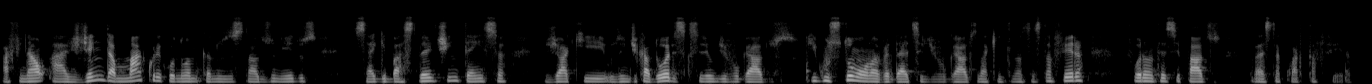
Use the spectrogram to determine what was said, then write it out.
Afinal, a agenda macroeconômica nos Estados Unidos segue bastante intensa, já que os indicadores que seriam divulgados, que costumam, na verdade, ser divulgados na quinta e na sexta-feira, foram antecipados para esta quarta-feira.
